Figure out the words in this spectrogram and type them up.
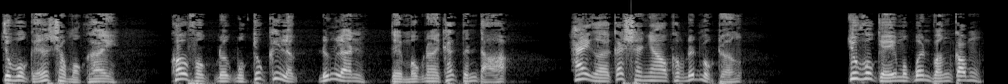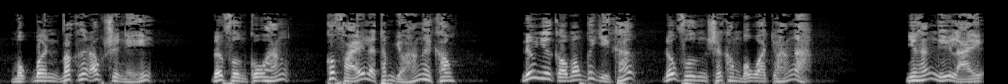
Chu Vô Kỵ sau một hơi, khôi phục được một chút khí lực, đứng lên tìm một nơi khác tỉnh tọa. Hai người cách xa nhau không đến một trượng chú Vô Kỵ một bên vận công, một bên vắt hết óc suy nghĩ. Đối phương của hắn, có phải là thăm dò hắn hay không? Nếu như cậu mong cái gì khác, đối phương sẽ không bỏ qua cho hắn à? Nhưng hắn nghĩ lại,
